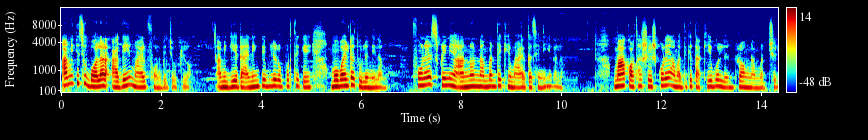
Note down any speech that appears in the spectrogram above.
আমি কিছু বলার আগেই মায়ের ফোন বেজে উঠল। আমি গিয়ে ডাইনিং টেবিলের ওপর থেকে মোবাইলটা তুলে নিলাম। ফোনের স্ক্রিনে আননোন নাম্বার দেখে মায়ের কাছে নিয়ে গেল। মা কথা শেষ করে আমার দিকে তাকিয়ে বললেন, রং নাম্বার ছিল।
